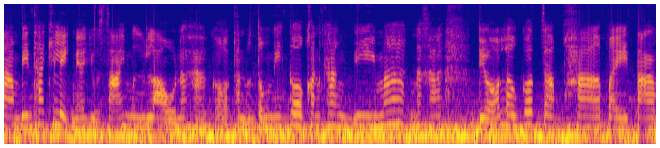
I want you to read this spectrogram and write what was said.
นามบินท่าขี้เหล็กเนี่ยอยู่ซ้ายมือเรานะคะ ก็ถนนตรงนี้ก็ค่อนข้างดีมากนะคะ เดี๋ยวเราก็จะพาไปตาม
